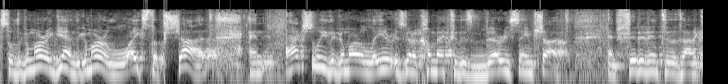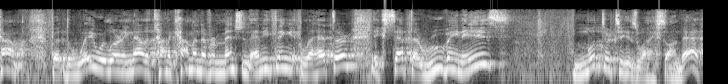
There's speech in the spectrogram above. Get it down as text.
So the Gemara again, the Gemara likes the pshat, and actually the Gemara later is going to come back to this very same pshat and fit it into the Tanakhama. But the way we're learning now, the Tanakhama never mentioned anything leheter except that Ruvain is mutter to his wife. So on that,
